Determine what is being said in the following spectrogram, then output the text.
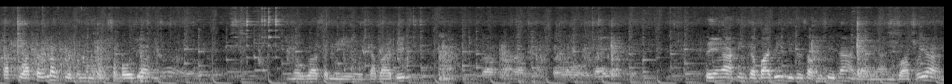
Tap water lang, pwede naman sabaw dyan. Inugasan ni Kabady. Ito yung aking kabady dito sa kusina. Yan, yan. Gwapo yan.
